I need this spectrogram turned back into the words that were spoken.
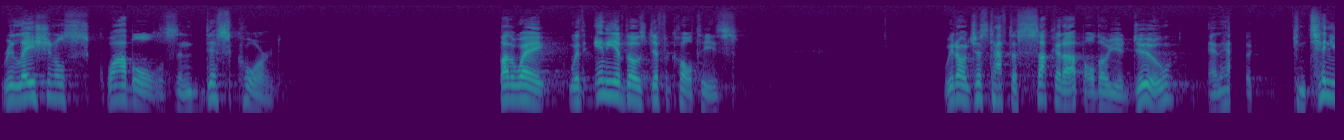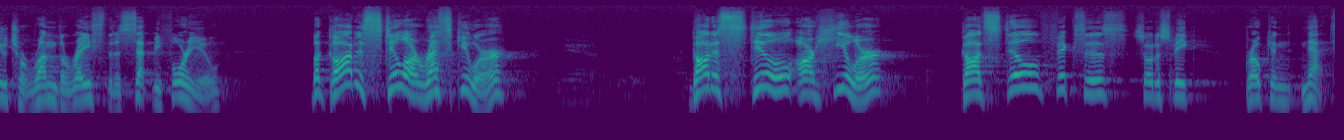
relational squabbles and discord. By the way, with any of those difficulties, we don't just have to suck it up, although you do, and have to continue to run the race that is set before you. But God is still our rescuer. God is still our healer. God still fixes, so to speak, broken nets.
